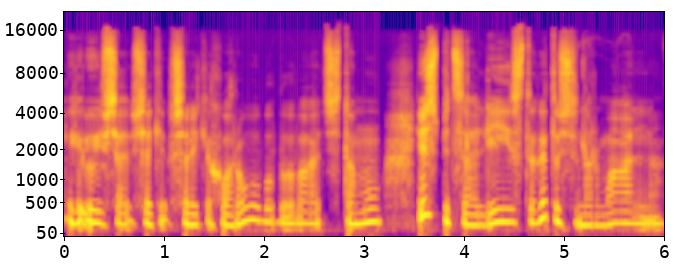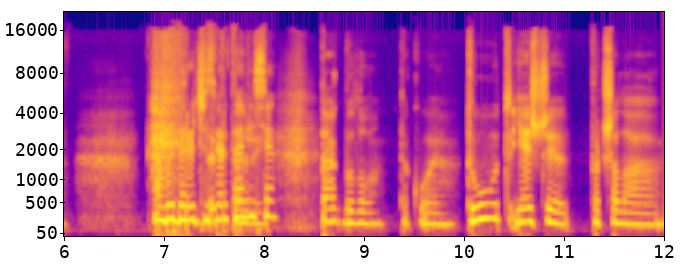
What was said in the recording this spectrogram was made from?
і вся всякие всялякі хваробы бываюць. Таму ёсць спецыялісты гэта все нормально А вы дарэчы звярталіся? Так было такое. Тут я яшчэ пачала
